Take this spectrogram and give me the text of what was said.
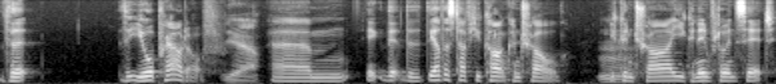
that that you're proud of. yeah Um, it, the, the the other stuff you can't control. You can try, you can influence it,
